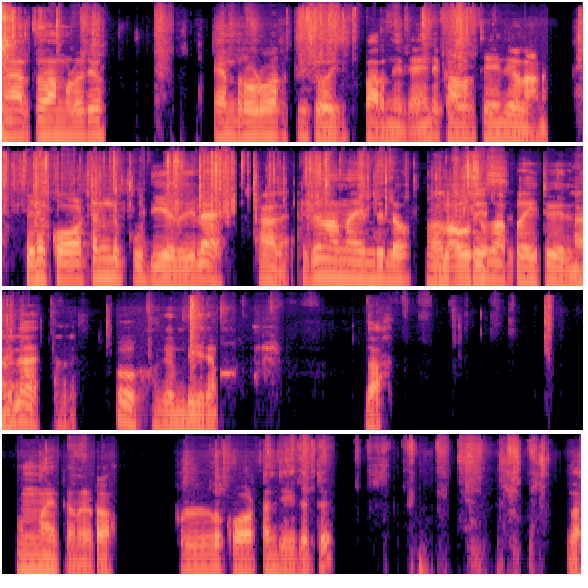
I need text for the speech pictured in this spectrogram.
നേരത്തെ നമ്മളൊരു എംബ്രോയിഡ് വർക്ക് ചോദിച്ചു പറഞ്ഞില്ല? അതിന്റെ കളർ ചേഞ്ചുകളാണ് പിന്നെ കോട്ടണിൽ പുതിയത് അല്ലേ അതെ. ഇത് നന്നായിട്ടുണ്ടല്ലോ ബ്ലൗസ് സെപ്പറേറ്റ് വരുന്നത് അല്ലേ ഓ ഗംഭീരം. ഇതാ. നന്നായിട്ടുണ്ട് കേട്ടോ. ഫുള്ള് കോട്ടൺ ചെയ്തിട്ട്. ഇതാ.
